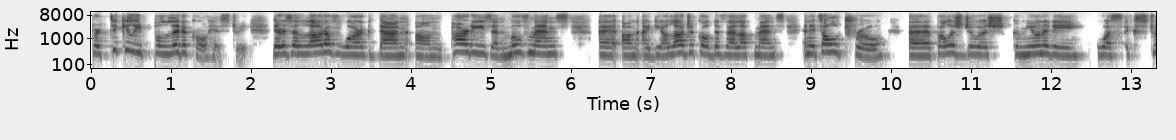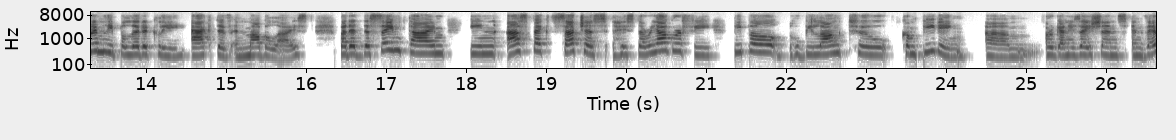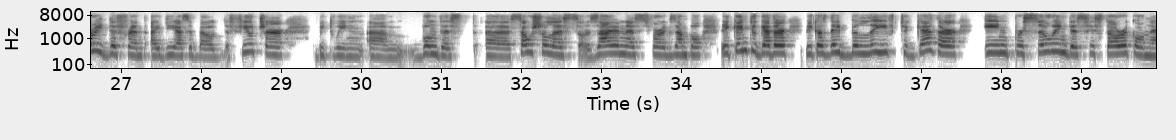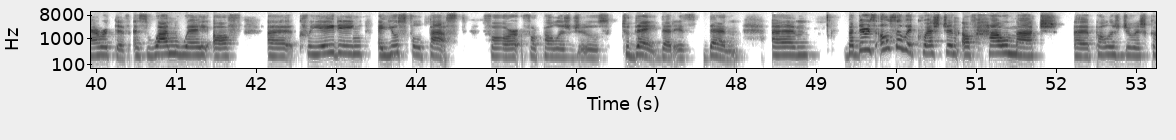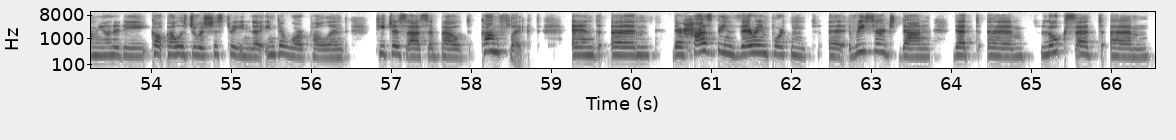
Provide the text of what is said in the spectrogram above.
particularly political history. There is a lot of work done on parties and movements, uh, on ideological developments, and it's all true. Uh, Polish Jewish community was extremely politically active and mobilized, but at the same time, in aspects such as historiography, people who belong to competing um, organizations and very different ideas about the future between um, Bundist uh, socialists or Zionists, for example. They came together because they believed together in pursuing this historical narrative as one way of uh, creating a useful past for, for Polish Jews today, that is then. Um, but there is also a question of how much uh, Polish Jewish community, Polish Jewish history in the interwar Poland teaches us about conflict. And um, there has been very important uh, research done that um, looks at um,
